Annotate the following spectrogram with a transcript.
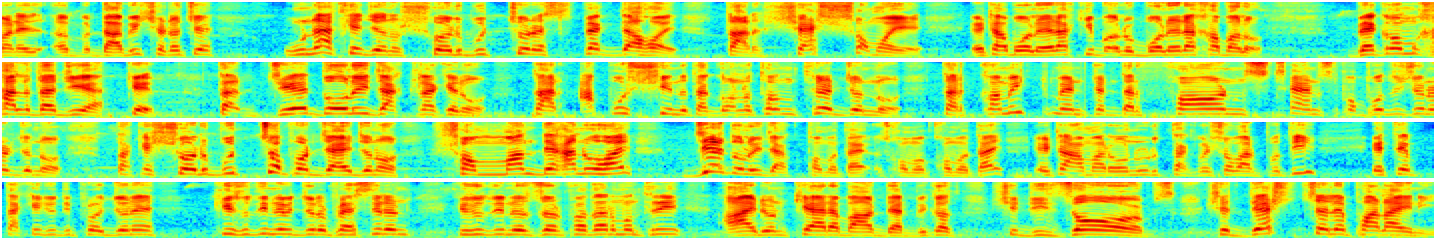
মানে দাবি, সেটা হচ্ছে উনাকে যেন সর্বোচ্চ রেসপেক্ট দেওয়া হয় তার শেষ সময়ে। এটা বলে রাখি বলে রাখা ভালো। বেগম খালেদা জিয়াকে তার যে দলই যাক না কেন, তার আপসীনতা গণতন্ত্রের জন্য, তার কমিটমেন্টের তার ফার্ম স্ট্যান্স পজিশনের জন্য, তাকে সর্বোচ্চ পর্যায়ে যেন সম্মান দেখানো হয়, যে দলই যাক ক্ষমতায় ক্ষমতায়, এটা আমার অনুরোধ থাকবে সবার প্রতি। এতে তাকে যদি প্রয়োজনে কিছুদিনের জন্য প্রেসিডেন্ট কিছুদিনের জন্য প্রধানমন্ত্রী I don't care about that because সে ডিজার্ভস সে দেশ চলে পালায়নি,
